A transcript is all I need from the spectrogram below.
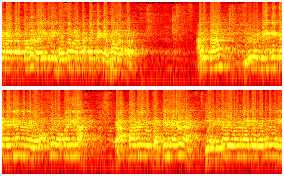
ಏನ್ ಮಾಡ್ತಾರಪ್ಪ ಅಂದ್ರೆ ರೈತರಿಗೆ ಮೋಸ ಮಾಡ್ತಕ್ಕಂಥ ಕೆಲಸ ಮಾಡ್ತಾರ. ಅದಕ್ಕ ಇವ್ರ ನೀತಿ ಖಂಡನೆ ನನಗೆ ಯಾವತ್ತೂ ಒಪ್ಪಂಗಿಲ್ಲ. ಯಾಕಪ್ಪ ಅಂದ್ರೆ ಇವ್ರು ಬಡ್ಡಿಂದ ಹಿಡಿದ ಈ ಅಧಿಕಾರಿ ವರ್ಗ ಆಗಿರ್ಬೋದು, ಈ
